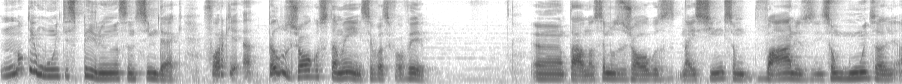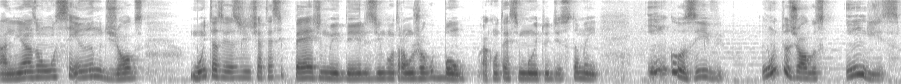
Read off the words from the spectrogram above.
não tenho muita esperança no Steam Deck. Fora que, uh, pelos jogos também, se você for ver. Uh, tá, nós temos jogos na Steam, são vários e são muitos. Aliás, um oceano de jogos. Muitas vezes a gente até se perde no meio deles de encontrar um jogo bom. Acontece muito disso também. Inclusive, muitos jogos indies,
